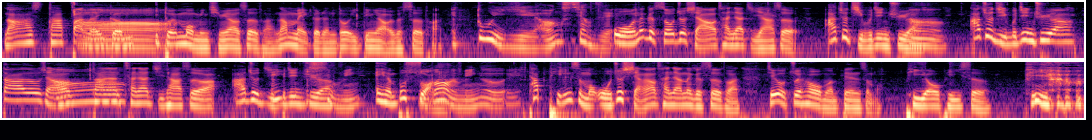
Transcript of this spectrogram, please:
然后他他办了一个、哦一堆莫名其妙的社团，然后每个人都一定要有一个社团。哎，对耶，好像是这样子耶。我那个时候就想要参加吉他社啊，就挤不进去啊，嗯，啊就挤不进去啊，大家都想要哦参加参加吉他社啊，啊就挤不进去啊诶是有，名，哎、很不爽、我不知道有名额哎。他凭什么我就想要参加那个社团，结果最后我们变成什么 POP 社？屁啊！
